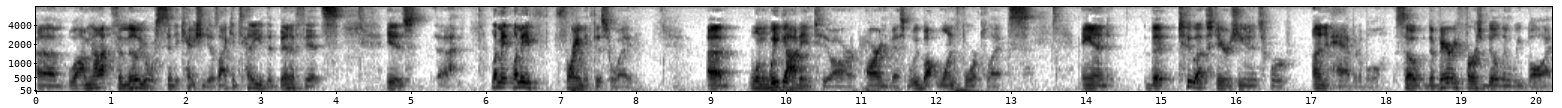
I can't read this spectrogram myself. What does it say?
Um, well, I'm not familiar with syndication deals. I can tell you the benefits is. Uh, let me let me frame it this way. Um, when we got into our our investment, we bought one fourplex, and the two upstairs units were uninhabitable. So the very first building we bought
